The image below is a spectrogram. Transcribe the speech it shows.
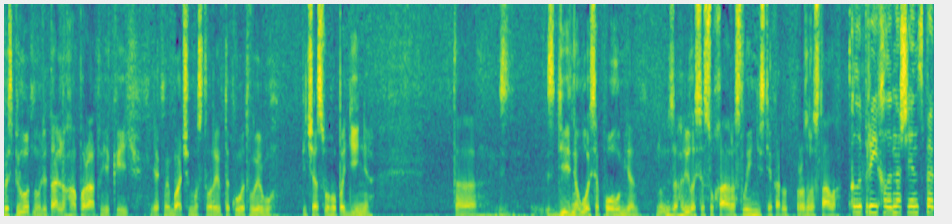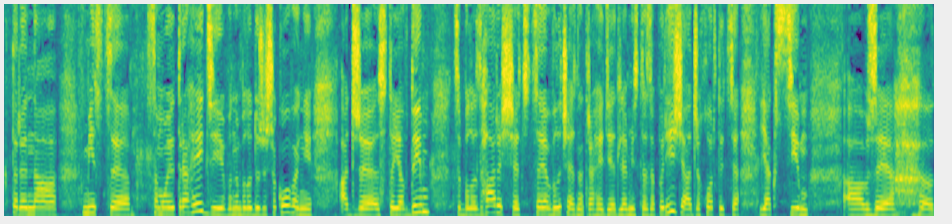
безпілотного літального апарату, який, як ми бачимо, створив таку от вирву під час свого падіння. Та здійнялося полум'я, ну і загорілася суха рослинність, яка тут прозростала. Коли приїхали наші інспектори на місце самої трагедії, вони були дуже шоковані, адже стояв дим, це було згарище. Це величезна трагедія для міста Запоріжжя, адже Хортиця, як всім вже е,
